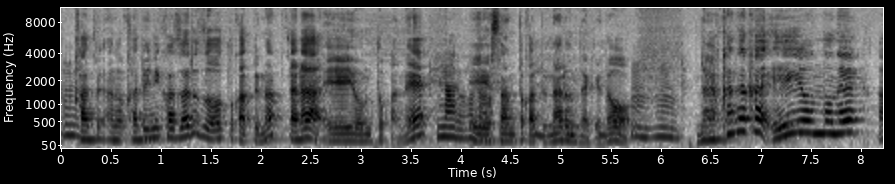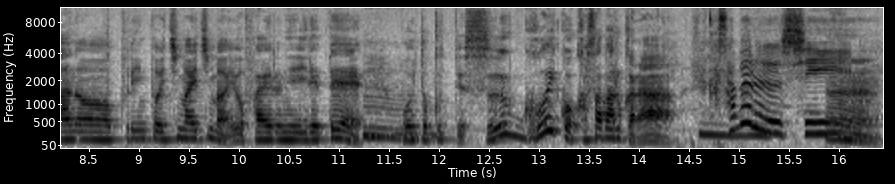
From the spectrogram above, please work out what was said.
うんうん。壁あの壁に飾るぞとかってなったら A4 とかねなるほど。A3 とかってなるんだけど、うんうんなかなか A4 のねあのプリント一枚一枚をファイルに入れてうん。置いとくってすっごいこうかさばるから、かさばるし、うん。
